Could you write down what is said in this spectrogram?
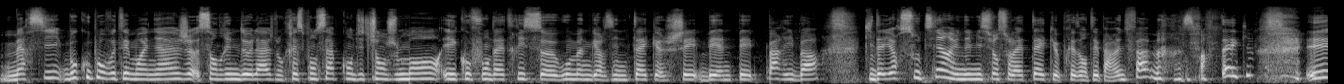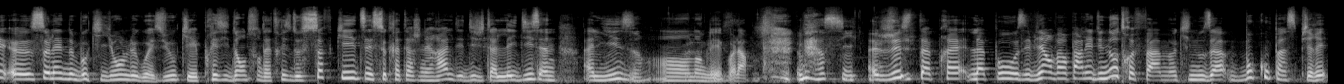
Merci beaucoup pour vos témoignages. Sandrine Delage, donc responsable conduite changement et cofondatrice euh, Women Girls in Tech chez BNP Paribas, qui d'ailleurs soutient une émission sur la tech présentée par une femme, Smart Tech, et euh, Solène Boquillon Le Guaziou, qui est présidente fondatrice de Soft Kids et secrétaire générale des Digital Ladies and Allies en anglais. Voilà. Merci. Juste après la pause eh bien, on va parler d'une autre femme qui nous a beaucoup inspiré.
